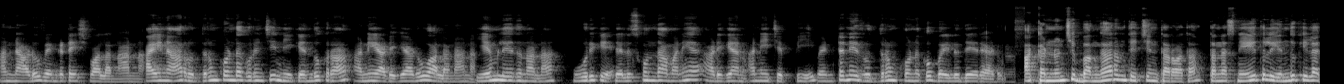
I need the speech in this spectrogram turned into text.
అన్నాడు వెంకటేష్ వాళ్ళ నాన్న. ఆయన రుద్రంకొండ గురించి నీకెందుకురా అని అడిగాడు వాళ్ళ నాన్న. ఏం లేదు నాన్న ఊరికే తెలుసుకుందామని అడిగాను అని చెప్పి వెంటనే రుద్రం కొనకు బయలుదేరాడు. అక్కడి నుంచి బంగారం తెచ్చిన తర్వాత తన స్నేహితులు ఎందుకు ఇలా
